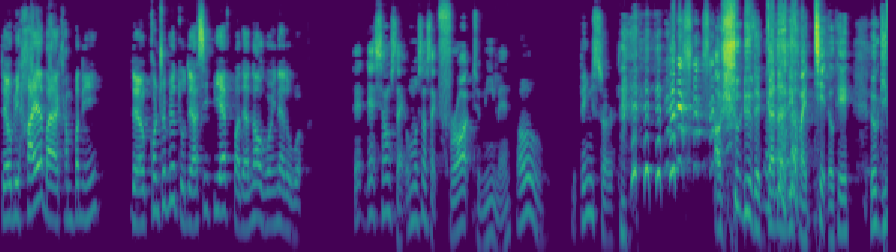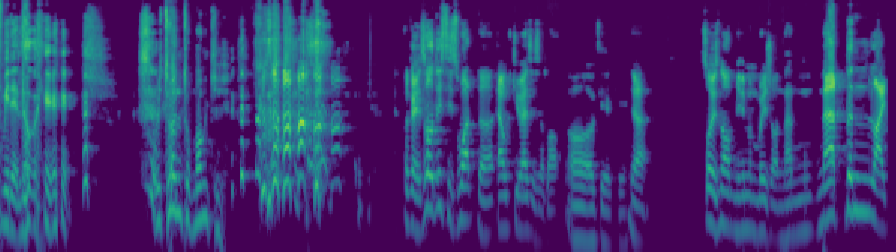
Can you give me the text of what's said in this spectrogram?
They will be hired by a company. They'll contribute to their CPF, but they're not going there to work. That that sounds like almost sounds like fraud to me, man. Oh, you think, sir? I'll shoot you with the gun underneath my tit, okay? Don't give me that look, okay? Return to monkey. okay, so this is what the LQS is about. oh, okay, okay. Yeah. So it's not minimum wage or none, nothing like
